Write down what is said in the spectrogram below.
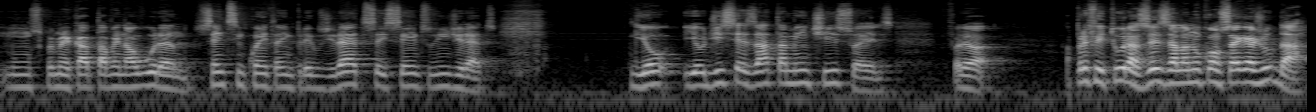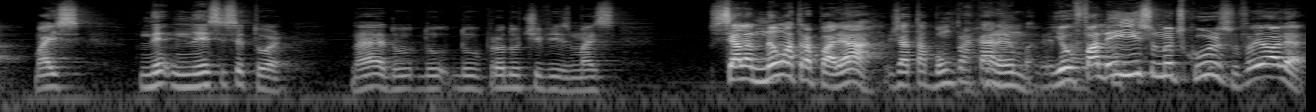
num, supermercado, estava inaugurando 150 empregos diretos, 600 indiretos. E eu, e eu disse exatamente isso a eles. Falei, ó, a prefeitura, às vezes, ela não consegue ajudar, mas nesse setor né, do, do, do produtivismo. Mas se ela não atrapalhar, já tá bom pra caramba. e eu falei isso no meu discurso. Falei, olha,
